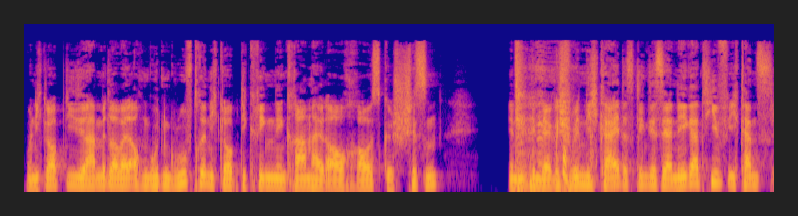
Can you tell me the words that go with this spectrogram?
Und ich glaube, die haben mittlerweile auch einen guten Groove drin. Ich glaube, die kriegen den Kram halt auch rausgeschissen in, in der Geschwindigkeit. Das klingt jetzt sehr negativ. Ich kann es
